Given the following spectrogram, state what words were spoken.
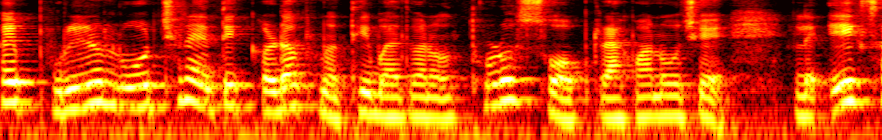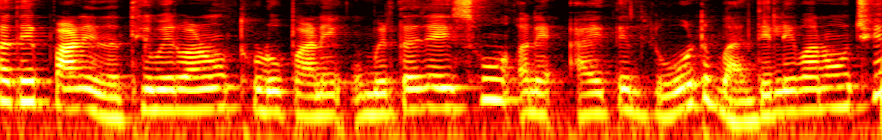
હવે પૂરીનો લોટ છે ને તે કડક નથી બાંધવાનો, થોડો સોફ્ટ રાખવાનો છે. એટલે એકસાથે પાણી નથી ઉમેરવાનું, થોડું પાણી ઉમેરતા જઈશું અને આ રીતે લોટ બાંધી લેવાનો છે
